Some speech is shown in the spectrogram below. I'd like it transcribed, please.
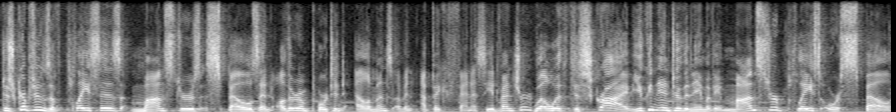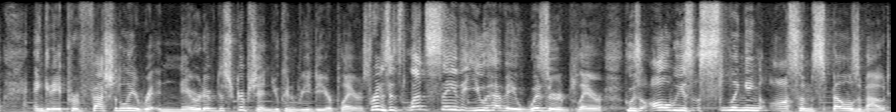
Descriptions of places, monsters, spells, and other important elements of an epic fantasy adventure? Well, with dScryb, you can enter the name of a monster, place, or spell and get a professionally written narrative description you can read to your players. For instance, let's say that you have a wizard player who's always slinging awesome spells about,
